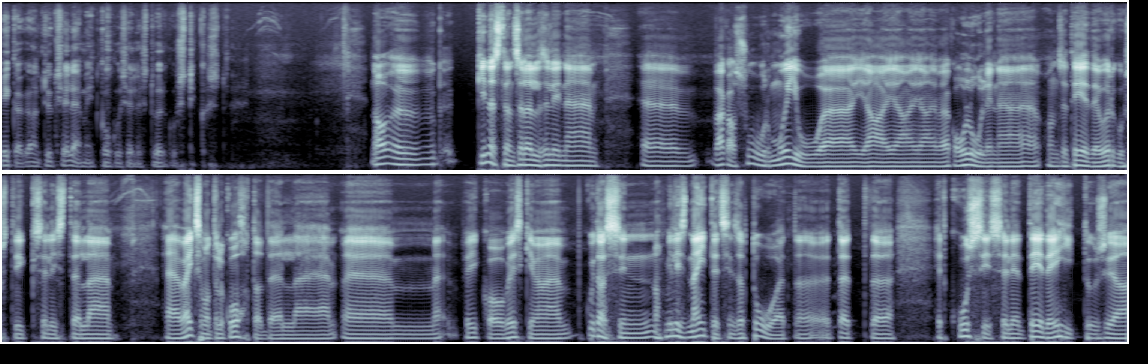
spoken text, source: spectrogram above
ikkagi ainult üks element kogu sellest võrgustikust. no kindlasti on sellel selline äh, Äh, väga suur mõju äh, ja, ja, ja väga oluline on see teedevõrgustik sellistele äh, väiksematele kohtadele. Veiko Veskimäe, kuidas siin, noh, milliseid näiteid siin saab tuua, et, et, et, et kus siis selline teedeehitus ja,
